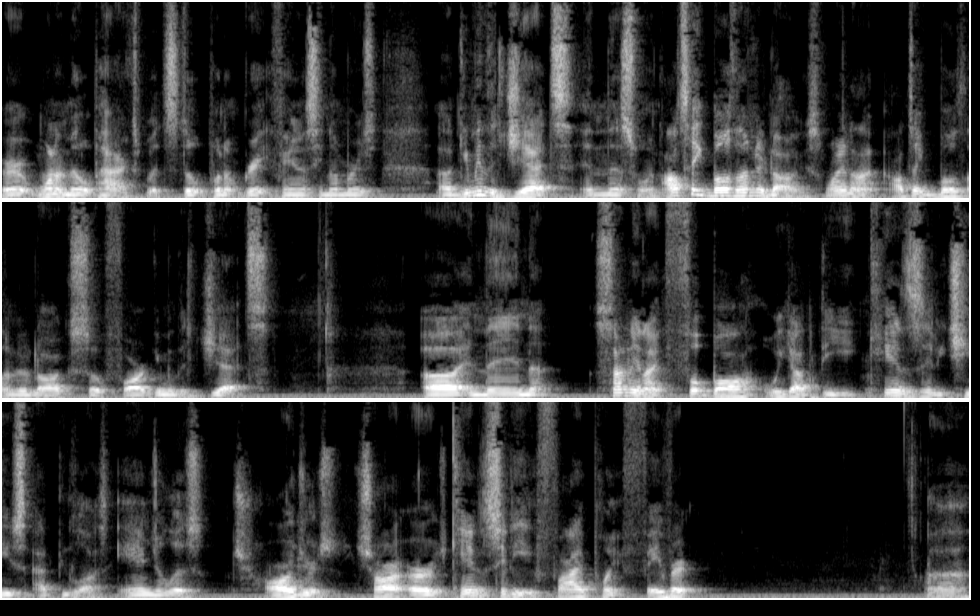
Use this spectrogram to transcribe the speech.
or one of the middle packs, but still putting up great fantasy numbers. Uh, give me the Jets in this one. I'll take both underdogs. Why not? I'll take both underdogs so far. Give me the Jets. Uh, and then Sunday night football, we got the Kansas City Chiefs at the Los Angeles Chargers. Char or Kansas City, five point favorite. Uh,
